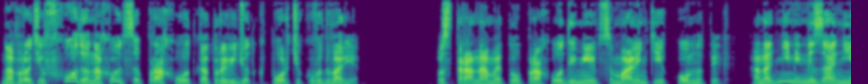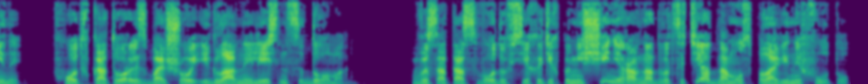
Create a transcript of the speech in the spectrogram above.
Напротив входа находится проход, который ведет к портику во дворе. По сторонам этого прохода имеются маленькие комнаты, а над ними мезонины, вход в которые с большой и главной лестницы дома. Высота свода всех этих помещений равна 21,5 футу.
